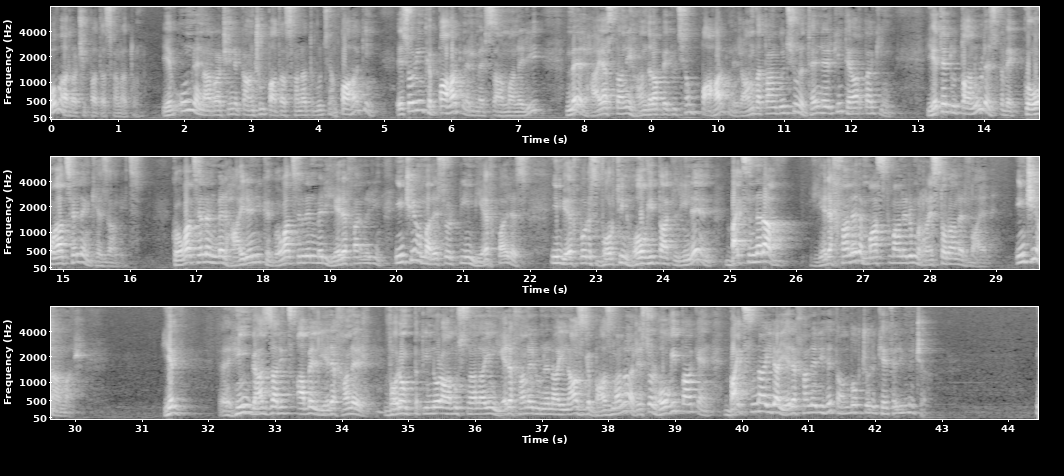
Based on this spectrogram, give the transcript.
ով առաջի պատասխանատուն։ Եվ ումն են առաջինը կանչում պատասխանատվության պահակին։ Այսօր ինքը պահակն էր մեր սահմանների, մեր Հայաստանի Հանրապետության պահակն էր, անվտանգությունը թե ներքին, թե արտաքին։ Եթե դու տանուլ ես տվեք, գողացել են քեզանից։ Գողացել են մեր հայրենիքը, գողացել են մեր երեխաներին։ Ինչի համար այսօր իմ եղբայրս իմ եղբորս ворթին հողի տակ լինեն, բայց նրա երեխաները Մոսկվաներում ռեստորաներ վայելեն։ Ինչի համար։ Եվ 5000-ից ավել երեխաներ, որոնք պետք է նոր ամուսնանային, երեխաներ ունենային, ազգը բազմանար, այսօր հողի տակ են, բայց նա իր երեխաների հետ ամբողջ օրը քեֆերի մեջ է։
